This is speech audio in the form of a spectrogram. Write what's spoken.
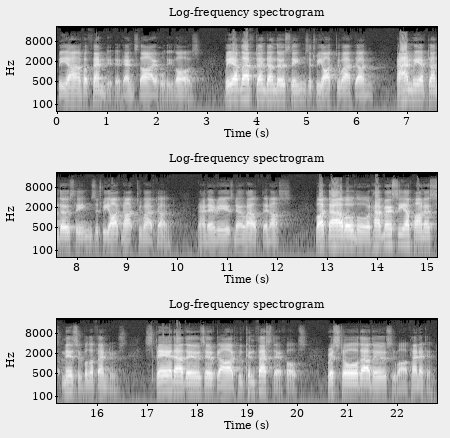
we have offended against thy holy laws. We have left undone those things which we ought to have done, and we have done those things which we ought not to have done, and there is no help in us. But thou, O Lord, have mercy upon us, miserable offenders. Spare thou those, O God, who confess their faults. Restore thou those who are penitent.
